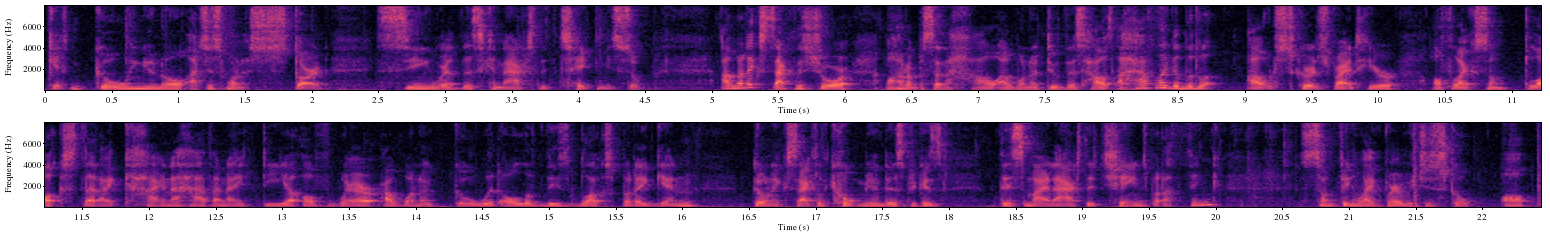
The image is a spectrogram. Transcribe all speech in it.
get going, you know. I just want to start seeing where this can actually take me. So I'm not exactly sure 100% how I want to do this house. I have like a little outskirts right here of like some blocks that I kind of have an idea of where I want to go with all of these blocks. But again, don't exactly quote me on this because this might actually change. But I think something like where we just go up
